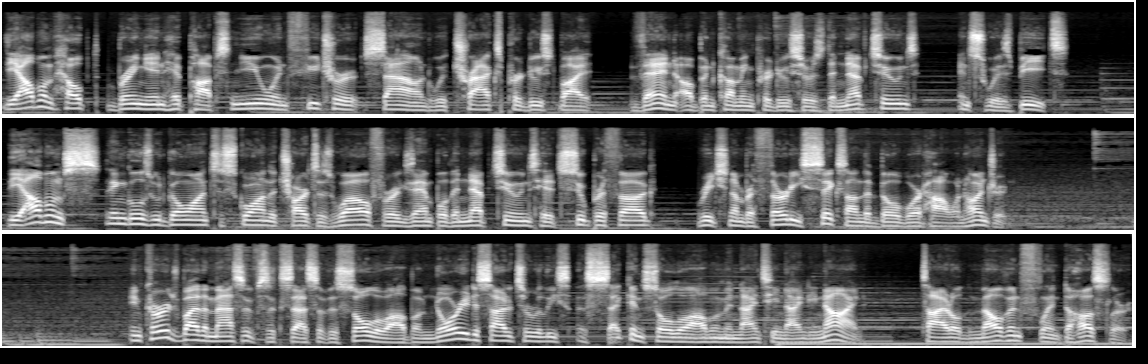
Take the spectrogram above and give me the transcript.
the album helped bring in hip hop's new and future sound with tracks produced by then up and coming producers The Neptunes and Swizz Beatz. The album's singles would go on to score on the charts as well. For example, The Neptunes hit Super Thug, reached number 36 on the Billboard Hot 100. Encouraged by the massive success of his solo album, Nori decided to release a second solo album in 1999, titled Melvin Flynt the Hustler.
